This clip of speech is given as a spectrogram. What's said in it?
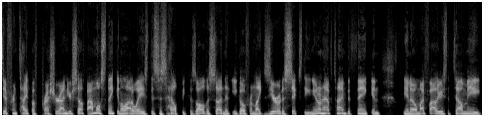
different type of pressure on yourself. I almost think in a lot of ways this has helped because all of a sudden you go from like zero to 60 and you don't have time to think. And, you know, my father used to tell me,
